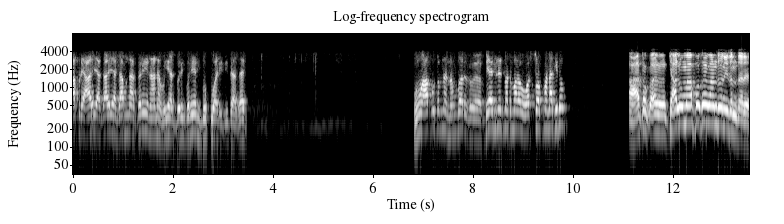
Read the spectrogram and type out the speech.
આપણે આળિયા ગાળિયા ગામના કરીને આને વૈયા ભરી ભરીને બુકવાડી દીધા સાહેબ. હું આપું તમને નંબર બે મિનિટમાં તમારા વોટ્સઅપમાં નાખી દઉં? હા તો ચાલુ ચાલુમાં આપો તો વાંધો નહીં તમ તારે.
